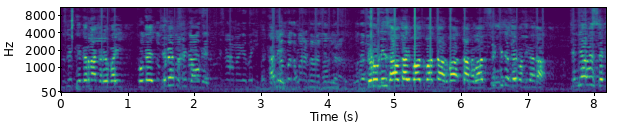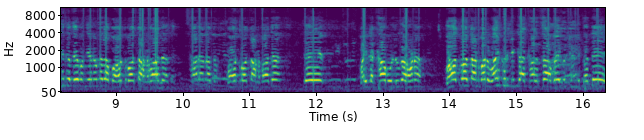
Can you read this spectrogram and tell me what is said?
ਤੁਸੀਂ ਫਿਕਰ ਨਾ ਕਰਿਓ ਬਾਈ ਤੁਹਾਡੇ ਜਿਵੇਂ ਤੁਸੀਂ ਕਹੋਗੇ। ਜਰੂਰੀ ਸਾਹਿਬ ਦਾ ਬਹੁਤ ਬਹੁਤ ਧੰਨਵਾਦ ਧੰਨਵਾਦ ਸਿੱਖ ਜਥੇਬੰਦੀਆਂ ਦਾ। ਜਿੰਨੀਆਂ ਵੀ ਸਿੱਖ ਜਥੇਬੰਦੀਆਂ ਨੇ ਉਹਨਾਂ ਦਾ ਬਹੁਤ ਬਹੁਤ ਧੰਨਵਾਦ। ਸਾਰਿਆਂ ਦਾ ਬਹੁਤ ਬਹੁਤ ਧੰਨਵਾਦ। ਤੇ ਭਾਈ ਲੱਖਾ ਬੋਲੂਗਾ ਹੁਣ। ਬਹੁਤ ਬਹੁਤ ਧੰਨਵਾਦ। ਵਾਹਿਗੁਰੂ ਜੀ ਕਾ ਖਾਲਸਾ ਵਾਹਿਗੁਰੂ ਜੀ ਕੀ ਫਤਿਹ।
